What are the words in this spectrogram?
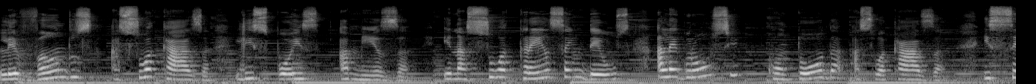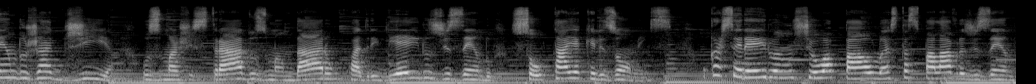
levando-os à sua casa, lhes pôs a mesa e, na sua crença em Deus, alegrou-se com toda a sua casa. E sendo já dia, os magistrados mandaram quadrilheiros, dizendo: Soltai aqueles homens. O carcereiro anunciou a Paulo estas palavras, dizendo:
